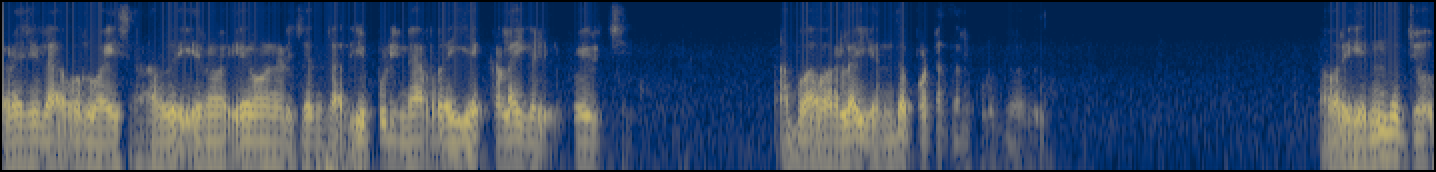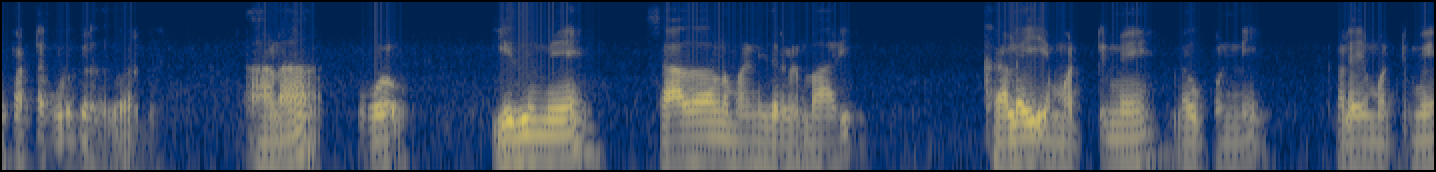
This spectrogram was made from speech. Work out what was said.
கடைசியில் ஒரு வயசானது இரவு இரவு நடிச்சிருந்தார் இப்படி நிறைய கலைகள் போயிடுச்சு அப்போ அவரெல்லாம் எந்த பட்டத்தில் கொடுக்குறது? அவர் எந்த ஜோ பட்டம் கொடுக்கறதுக்கு அவருக்கு? ஆனால் எதுவுமே சாதாரண மனிதர்கள் மாதிரி கலையை மட்டுமே லவ் பண்ணி கலையை மட்டுமே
